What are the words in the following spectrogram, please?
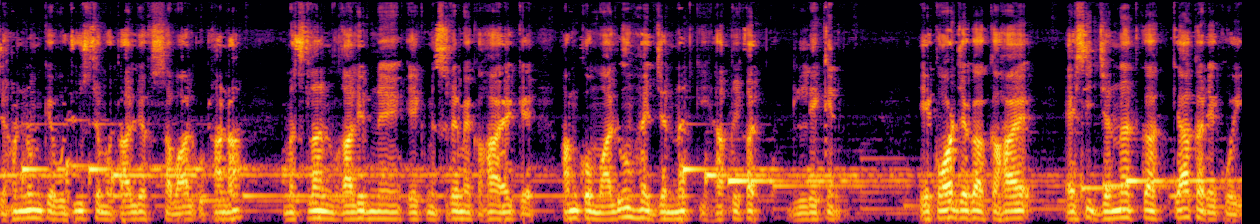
جہنم کے وجود سے متعلق سوال اٹھانا۔ مثلا غالب نے ایک مصرے میں کہا ہے کہ ہم کو معلوم ہے جنت کی حقیقت، لیکن ایک اور جگہ کہا ہے، ایسی جنت کا کیا کرے کوئی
